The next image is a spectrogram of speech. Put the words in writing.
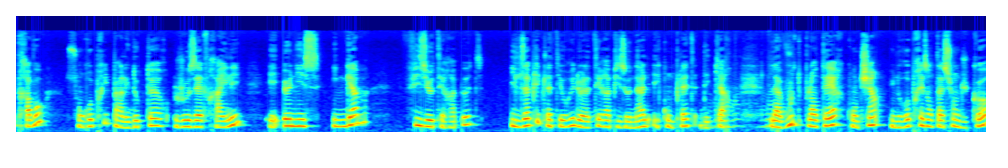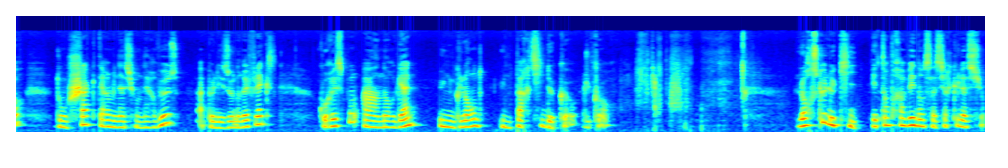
travaux sont repris par les docteurs Joseph Riley et Eunice Ingham, physiothérapeutes. Ils appliquent la théorie de la thérapie zonale et complètent des cartes. La voûte plantaire contient une représentation du corps dont chaque termination nerveuse, appelée zone réflexe, correspond à un organe, une glande, une partie du corps. Lorsque le qi est entravé dans sa circulation,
